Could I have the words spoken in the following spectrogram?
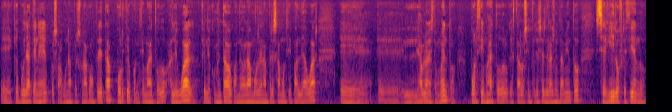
eh, que pudiera tener pues, alguna persona concreta, porque por encima de todo, al igual que le comentaba cuando hablábamos de la empresa municipal de aguas, eh, eh, le hablo en este momento, por encima de todo lo que están los intereses del ayuntamiento, seguir ofreciendo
